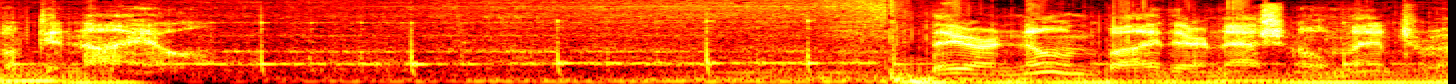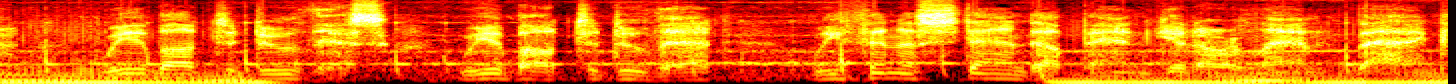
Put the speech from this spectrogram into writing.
of the Nile. They are known by their national mantra, we about to do this, we about to do that, we finna stand up and get our land back.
